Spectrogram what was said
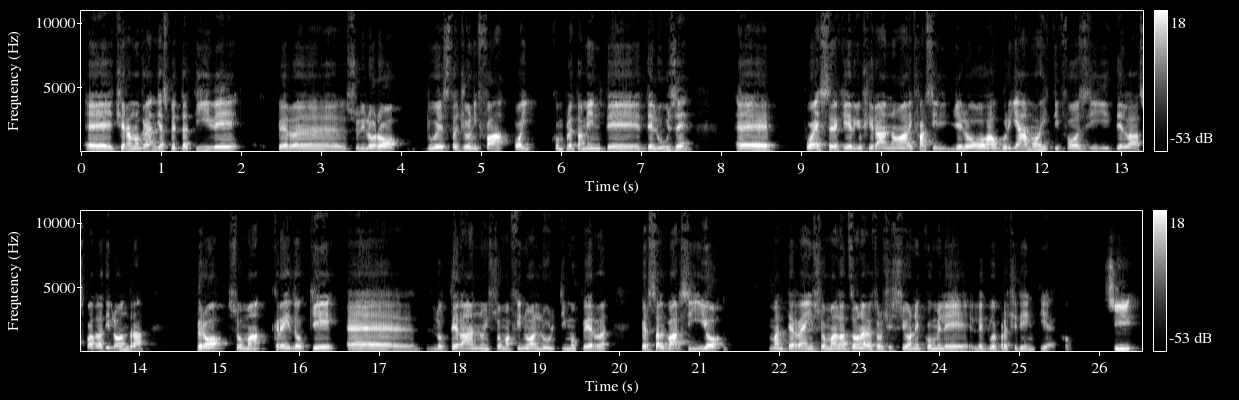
Eh, c'erano grandi aspettative per, eh, su di loro due stagioni fa, poi completamente deluse. Eh, può essere che riusciranno a rifarsi, glielo auguriamo ai tifosi della squadra di Londra, però insomma credo che eh, lotteranno insomma, fino all'ultimo per, per, salvarsi. Io manterrei insomma la zona retrocessione come le, le due precedenti. Ecco. Sì,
